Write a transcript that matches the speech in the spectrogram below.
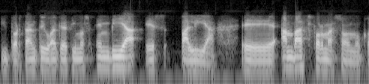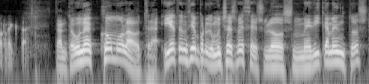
y por tanto igual que decimos envía es palía. Eh, ambas formas son correctas. Tanto una como la otra. Y atención porque muchas veces los medicamentos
